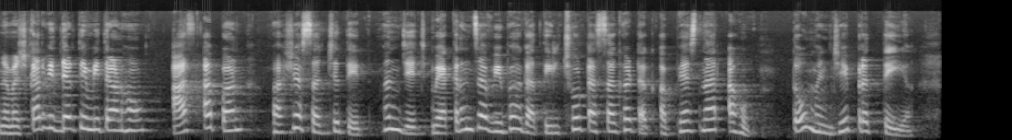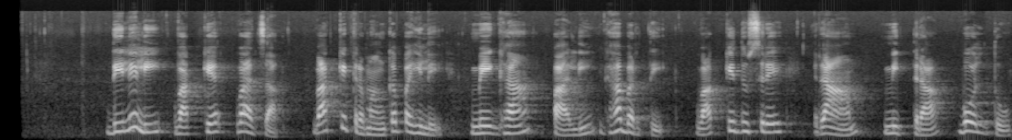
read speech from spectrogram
नमस्कार विद्यार्थी मित्रांनो. आज आपण भाषा सज्जतेत म्हणजेच व्याकरणचा विभागातील छोटासा घटक अभ्यासणार आहोत. तो म्हणजे प्रत्यय. दिलेली वाक्य वाचा. वाक्य क्रमांक पहिले. मेघा पाली घाबरते. वाक्य दुसरे. राम मित्रा बोलतो.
